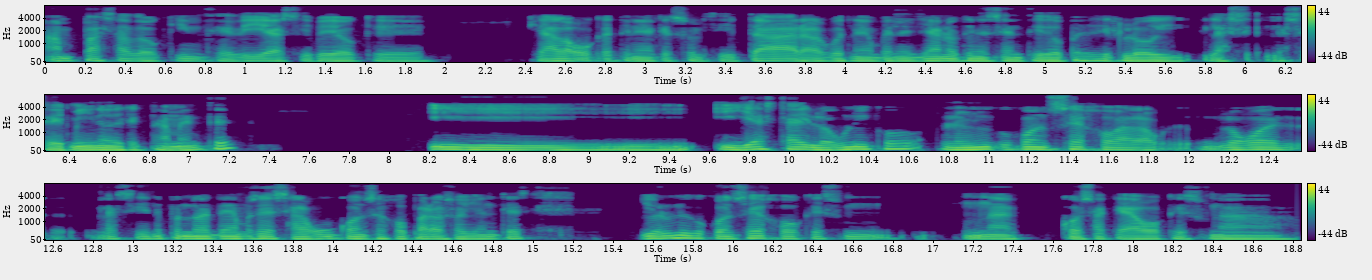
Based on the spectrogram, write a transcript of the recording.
han pasado 15 días y veo que, algo que tenía que solicitar, algo que tenía que pedir, ya no tiene sentido pedirlo y las, las elimino directamente. Y, y, ya está. Y lo único, lo único consejo, luego la siguiente pregunta que tenemos es algún consejo para los oyentes. Yo el único consejo, que es una cosa que hago, que es una,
